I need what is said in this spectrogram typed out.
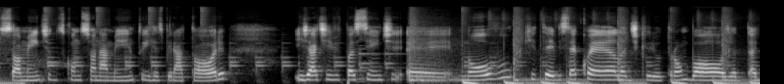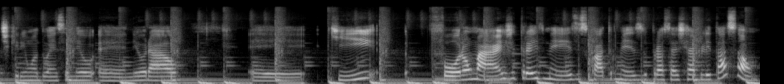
somente descondicionamento e respiratório. E já tive paciente é, novo que teve sequela, adquiriu trombose, adquiriu uma doença é, neural. É, que foram mais de três meses, quatro meses do processo de reabilitação.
